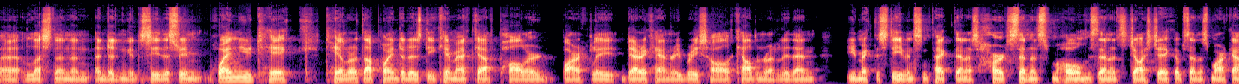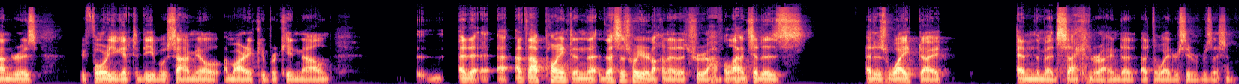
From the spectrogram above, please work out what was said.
uh, listening and, and didn't get to see the stream. When you take Taylor at that point, it is DK Metcalf, Pollard, Barkley, Derrick Henry, Breece Hall, Calvin Ridley. Then you make the Stevenson pick. Then it's Hurts. Then it's Mahomes. Then it's Josh Jacobs. Then it's Mark Andrews. Before you get to Deebo Samuel, Amari Cooper, Keenan Allen. At, at that point, and this is where you're looking at a true avalanche. It is it is wiped out in the mid second round at, at the wide receiver position.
